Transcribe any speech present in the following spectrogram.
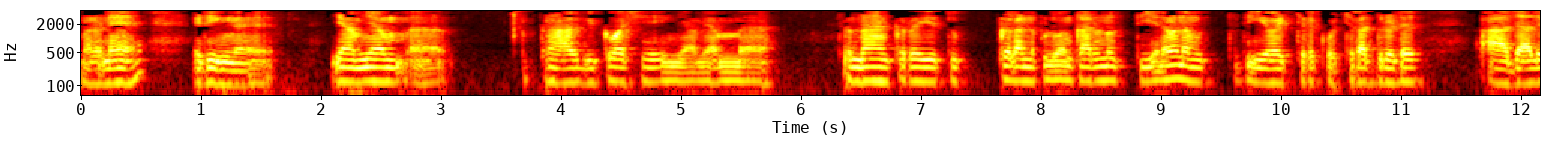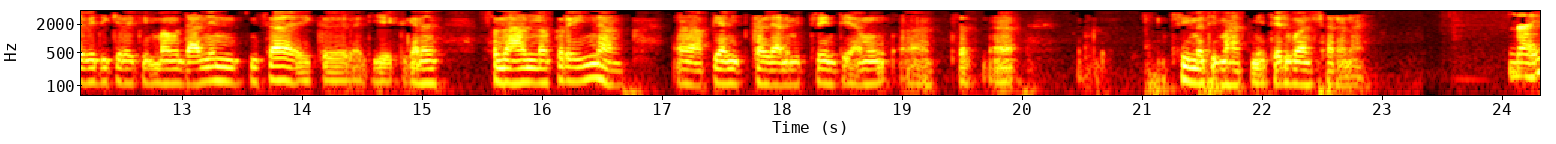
මර නැහැ. ඉතින් යම් යම් ප්‍රායෝගික වශයෙන් යම් යම් සඳහන් කර යුතු කරන්න පුළුවන් කරුණුත් තියෙනවා. නමුත් ඉතින් ඒවා එච්චර කොච්චරක් දුරට ආදාළ වෙදි කියලා ඉතින් මම දන්නේ නිසා ඒක වැඩි ඒක ගැන සඳහන් නොකර ඉන්නම්. අපි අනිත් කල්යාණ මිත්‍රයින්ට යමු ශ්‍රීමති මහත්මිය තෙරුවන් සරණයි. දයි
